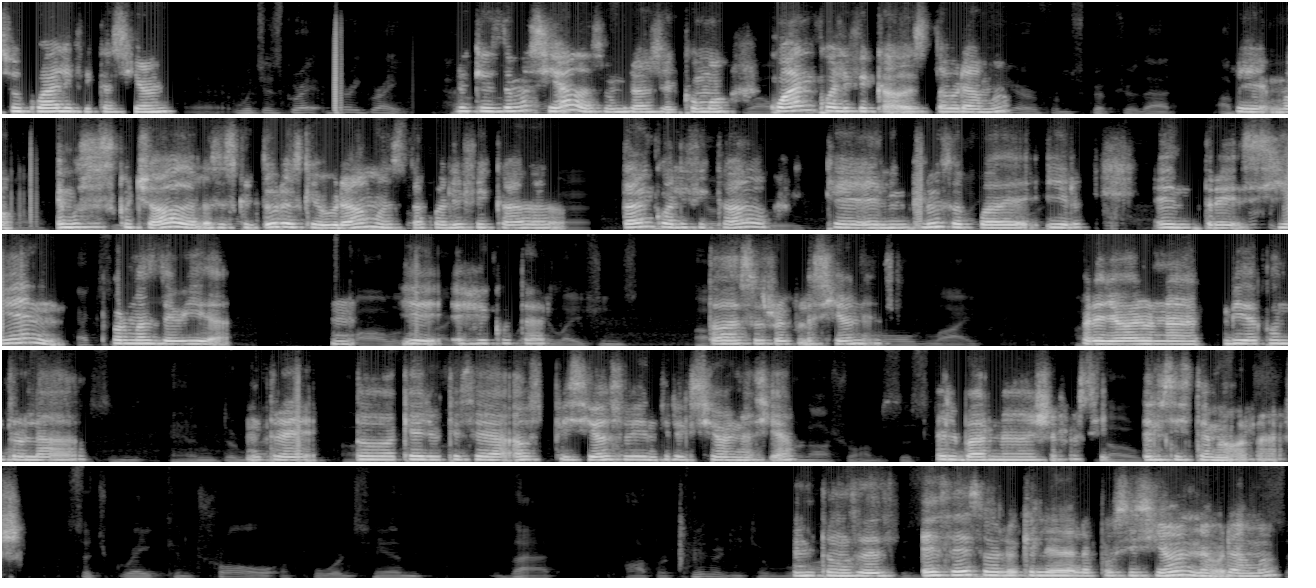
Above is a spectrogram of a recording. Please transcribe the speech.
su cualificación, lo que es demasiado asombroso, como cuán cualificado está Brahma. Eh, mo- hemos escuchado de las escrituras que Brahma está cualificado, tan cualificado que él incluso puede ir entre 100 formas de vida mm, y ejecutar todas sus regulaciones para llevar una vida controlada entre todo aquello que sea auspicioso y en dirección hacia el Varna el sistema Varna. Entonces, es eso lo que le da la posición a Brahma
